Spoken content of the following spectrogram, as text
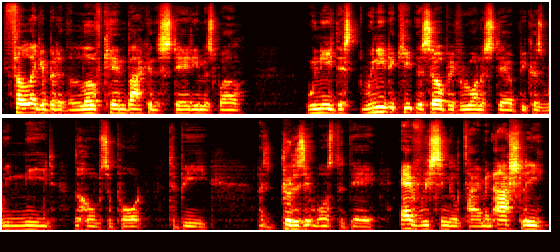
felt like a bit of the love came back in the stadium as well. We need this. We need to keep this up if we want to stay up because we need the home support to be as good as it was today every single time. And Ashley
